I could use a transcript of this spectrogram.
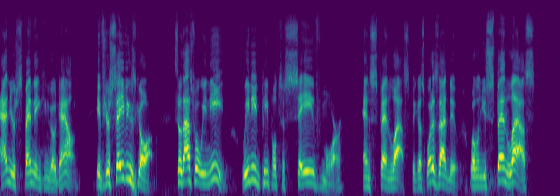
and your spending can go down if your savings go up. So that's what we need. We need people to save more and spend less because what does that do? Well, when you spend less,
